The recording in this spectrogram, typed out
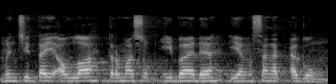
Mencintai Allah termasuk ibadah yang sangat agung.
